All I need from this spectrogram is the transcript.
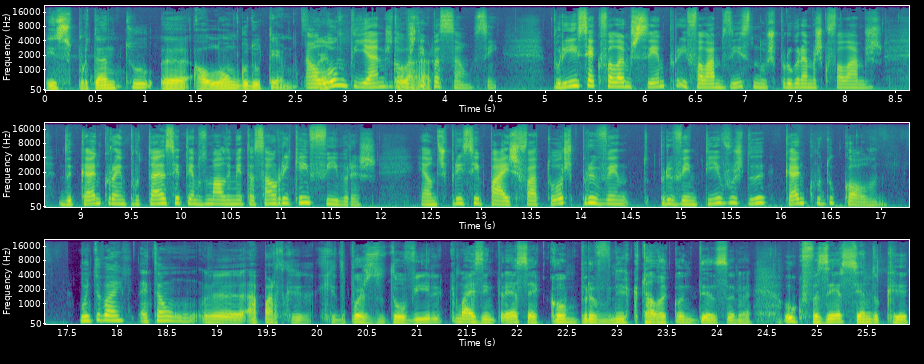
Isso, portanto, uh, ao longo do tempo. Ao correto? longo de anos claro. da obstipação, sim. Por isso é que falamos sempre, e falámos isso nos programas que falámos de cancro, a importância de termos uma alimentação rica em fibras. É um dos principais fatores preventivos de cancro do cólon. Muito bem, então uh, parte que, que, depois de ouvir, que mais interessa é como prevenir que tal aconteça, não é? O que fazer, sendo que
